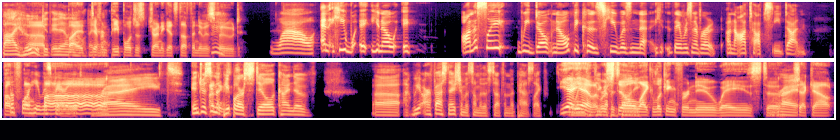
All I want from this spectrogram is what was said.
by who? uh, they, they don't by know. They don't different people just trying to get stuff into his Hmm. food. wow. And he, you know, it honestly we don't know because he was ne- there was never an autopsy done. Bum, Before bum, he was buried. right. Interesting I that think people are still kind of uh we our fascination with some of this stuff in the past like Yeah, yeah. that We're still body. like looking for new ways to Right. check out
